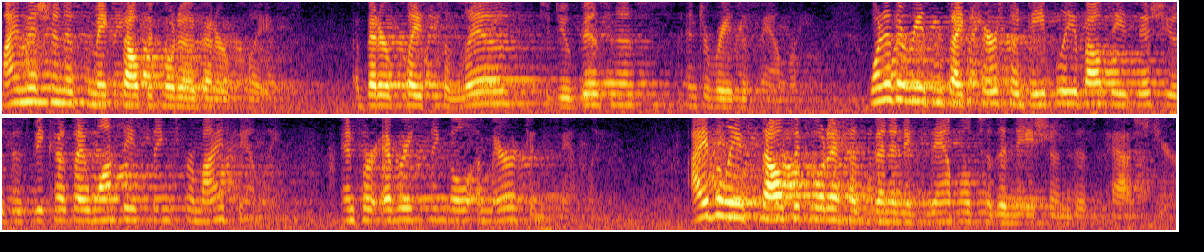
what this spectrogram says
My mission is to make South Dakota a better place, a better place to live, to do business, and to raise a family. One of the reasons I care so deeply about these issues is because I want these things for my family and for every single American family. I believe South Dakota has been an example to the nation this past year.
